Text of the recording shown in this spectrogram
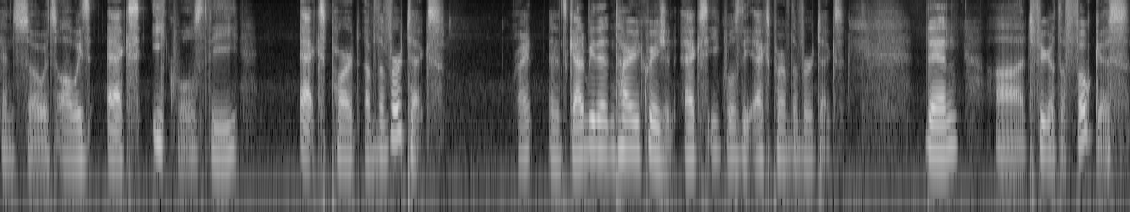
And so it's always x equals the x part of the vertex. Right? And it's got to be that entire equation. x equals the x part of the vertex. Then, uh, to figure out the focus,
